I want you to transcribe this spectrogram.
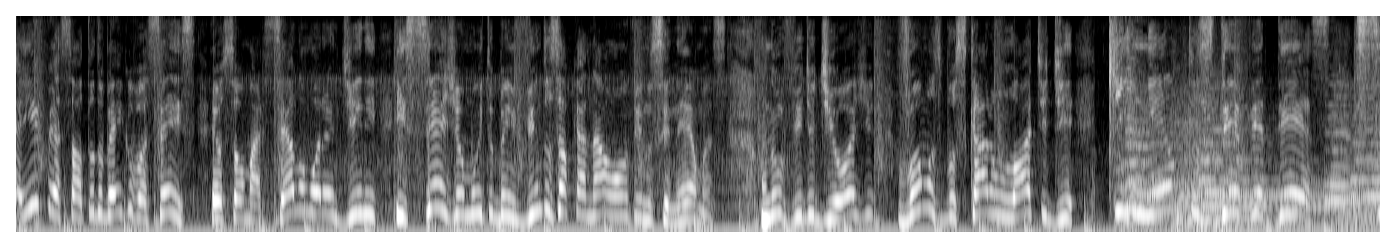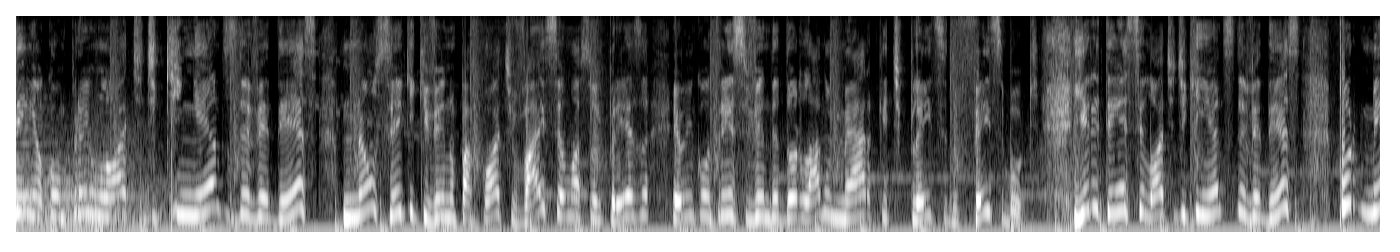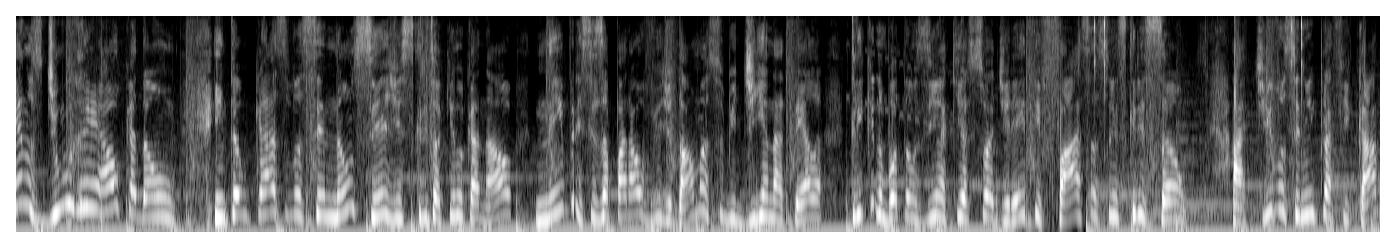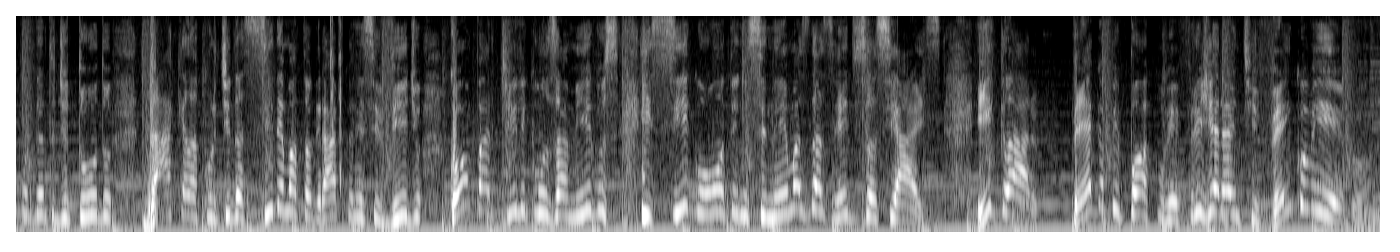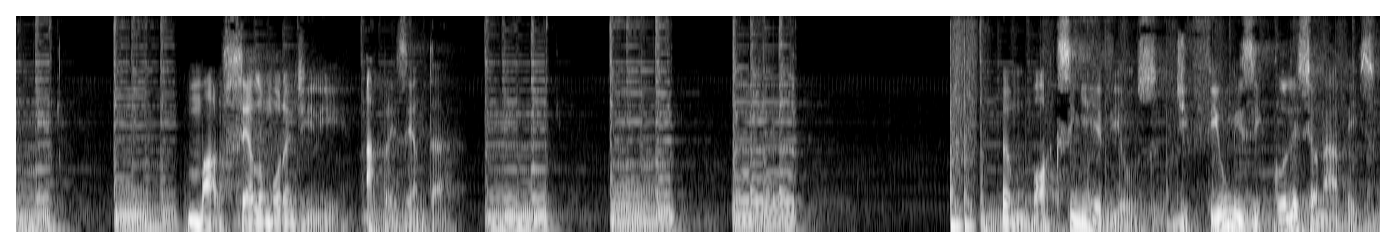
aí, pessoal, tudo bem com vocês? Eu sou Marcelo Morandini e sejam muito bem-vindos ao canal Ontem nos Cinemas. No vídeo de hoje, vamos buscar um lote de 500 DVDs. Sim, eu comprei um lote de 500 DVDs. Não sei o que, que vem no pacote, vai ser uma surpresa. Eu encontrei esse vendedor lá no Marketplace do Facebook e ele tem esse lote de 500 DVDs por menos de um real cada um. Então, caso você não seja inscrito aqui no canal, nem precisa parar o vídeo, dá uma subidinha na tela, clique no botãozinho aqui à sua direita e faça a sua inscrição. Ativa o sininho para ficar por dentro de tudo, dá aquela curtida cinematográfica nesse vídeo, compartilhe com os amigos e siga ontem nos cinemas das redes sociais. E claro, pega pipoca, o refrigerante, vem comigo! Marcelo Morandini apresenta. Unboxing e reviews de filmes e colecionáveis.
